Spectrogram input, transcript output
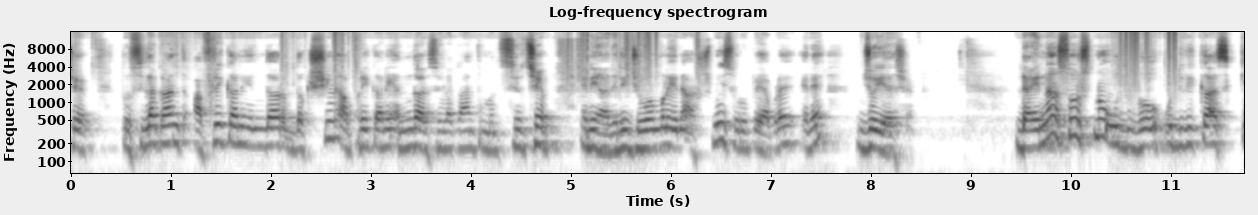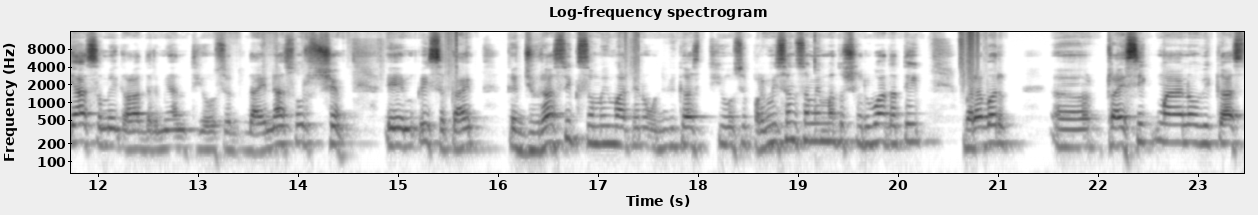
છે. તો શિલાકાંત આફ્રિકાની અંદર, દક્ષિણ આફ્રિકાની અંદર શિલાકાંત મત્સ્ય છે. એની હાજરી જોવા મળે એના અશ્મી સ્વરૂપે આપણે એને જોઈએ છે. ડાયનાસોર્સનો ઉદ્ભવ, ઉદ્વિકાસ કયા સમયગાળા દરમિયાન થયો છે? ડાયનાસોર્સ છે, એ એમ કહી શકાય કે જુરાસિક સમયમાં તેનો ઉદ્વિકાસ થયો હશે પરમિશન સમયમાં તો શરૂઆત હતી, બરાબર? ટ્રાયસિકમાં એનો વિકાસ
